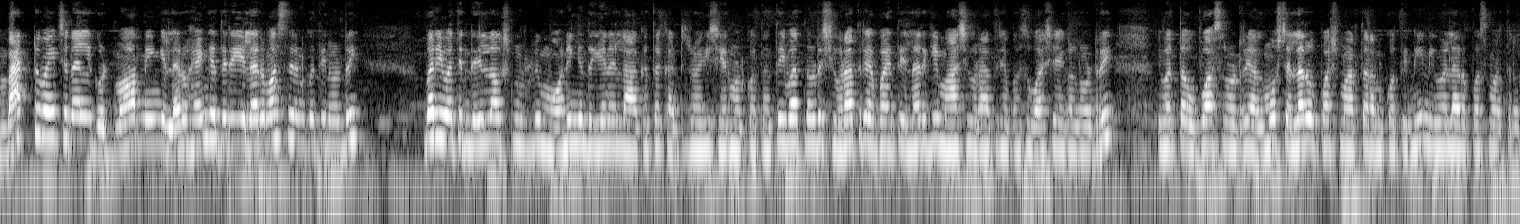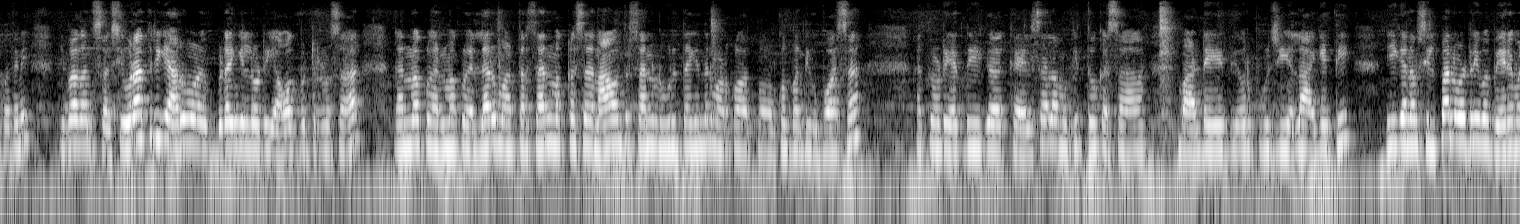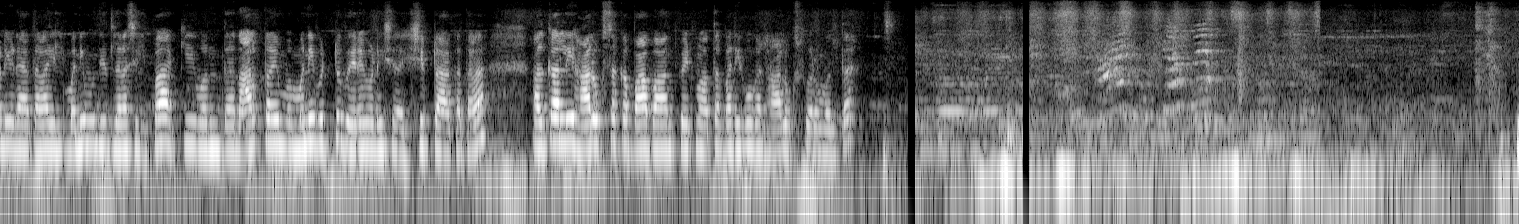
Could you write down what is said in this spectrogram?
Welcome back to my channel good morning ಎಲ್ಲರೂ ಹೆಂಗದಿರಿ? ಎಲ್ಲರೂ ಮಸ್ತ್ ಅನ್ಕೋತೀನಿ ನೋಡ್ರಿ. ಬರೀ ಇವತ್ತಿನ ಡೈಲಿ ಲಾಕ್ಸ್ ನೋಡ್ರಿ ಮಾರ್ನಿಂಗ್ ಇಂದ ಏನೆಲ್ಲ ಆಗುತ್ತೆ ಕಂಟಿನ್ಯೂ ಆಗಿ ಶೇರ್ ಮಾಡ್ಕೊತಂತ. ಇವತ್ತು ನೋಡ್ರಿ ಶಿವರಾತ್ರಿ ಹಬ್ಬ ಐತಿ. ಎಲ್ಲರಿಗೂ ಮಹಾಶಿವರಾತ್ರಿ ಹಬ್ಬ ಶುಭಾಶಯಗಳು ನೋಡ್ರಿ. ಇವತ್ತು ಉಪವಾಸ ನೋಡ್ರಿ. ಆಲ್ಮೋಸ್ಟ್ ಎಲ್ಲರೂ ಉಪವಾಸ ಮಾಡ್ತಾರೆ ಅನ್ಕೋತೀನಿ. ನೀವೆಲ್ಲರೂ ಉಪವಾಸ ಮಾಡ್ತಾರೆ ಅನ್ಕೋತೀನಿ. ಇವಾಗ ಒಂದು ಶಿವರಾತ್ರಿಗೆ ಯಾರು ಬಿಡಂಗಿಲ್ಲ ನೋಡ್ರಿ. ಯಾವಾಗ ಬಿಟ್ರು ಸಹ. ಗಂಡ್ಮಕ್ಳು, ಹೆಣ್ಮಕ್ಳು ಎಲ್ಲರೂ ಮಾಡ್ತಾರೆ. ಸಣ್ಣ ಮಕ್ಕಳು ಸಹ ನಾವಂತೂ ಸಣ್ಣ ಹುಡುಗರಿದ್ದಾಗಿಂದ ಮಾಡ್ಕೊ ಮಾಡ್ಕೊಂಡು ಬಂದಿವಿ ಉಪವಾಸ. ಅದು ನೋಡ್ರಿ ಎದ್ದು ಈಗ ಕೆಲಸ ಎಲ್ಲ ಮುಗೀತು, ಕಸ, ಬಾಂಡೆ, ದೇವ್ರ ಪೂಜೆ ಎಲ್ಲ ಆಗೈತಿ. ಈಗ ನಮ್ಮ ಶಿಲ್ಪ ನೋಡ್ರಿ ಇವಾಗ ಬೇರೆ ಮನೆ ಇಡತ್ತಾಳ ಇಲ್ಲಿ ಮನೆ ಮುಂದಿದ್ಲಲ್ಲ ಶಿಲ್ಪ, ಅಕ್ಕಿ ಒಂದು ನಾಲ್ಕು ಟೈಮ್ ಮನೆ ಬಿಟ್ಟು ಬೇರೆ ಮನೆ ಶಿಫ್ಟ್ ಹಾಕತ್ತಾಳ. ಅದಕ್ಕೆ ಅಲ್ಲಿ ಹಾಲು ಉಗ್ಸಕ್ಕ ಬಾ ಬಾ ಅಂತ ಪೇಟ್ ಮಾಡ್ತಾ ಬರೀ ಹೋಗಲ್ಲ ಹಾಲು ಉಗ್ಸ್ಬರಮ್ ಅಂತ.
